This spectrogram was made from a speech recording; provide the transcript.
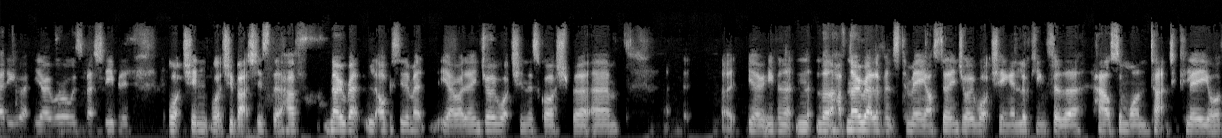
anyway, you know, we're always especially even watching watching matches that have no. Re- obviously, the you know, I enjoy watching the squash, but um, uh, you know even that, that have no relevance to me i still enjoy watching and looking for the how someone tactically or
